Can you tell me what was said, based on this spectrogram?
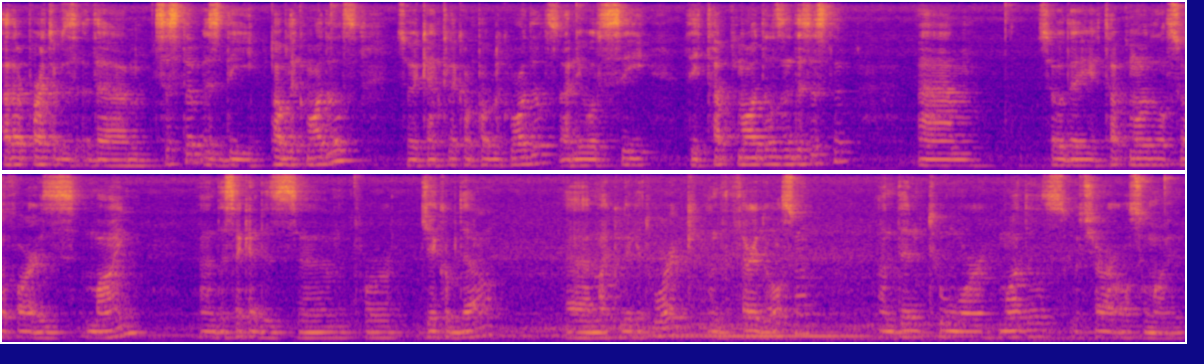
other part of the system is the public models. So you can click on public models and you will see the top models in the system um, so the top model so far is mine and the second is um, for Jacob Dow, uh, my colleague at work, and the third also, and then two more models which are also mine.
